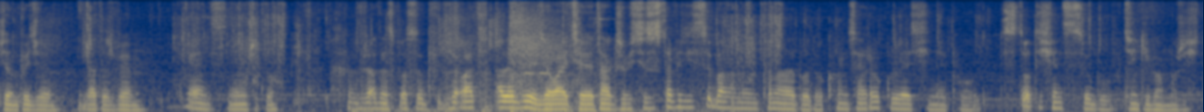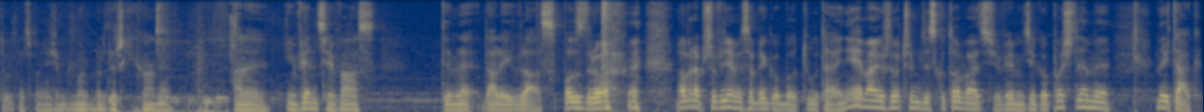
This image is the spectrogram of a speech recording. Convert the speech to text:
gdzie on pójdzie, ja też wiem, więc nie muszę tu w żaden sposób działać, ale wy działajcie tak, żebyście zostawili suba na moim kanale, bo do końca roku lecimy po 100 tysięcy subów. Dzięki wam może się tu udać, moje mordeczki kochane, ale im więcej was, tym le- dalej w las. Pozdro. Dobra, przewiniemy sobie go, bo tutaj nie ma już o czym dyskutować, wiem gdzie go poślemy. No i tak.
